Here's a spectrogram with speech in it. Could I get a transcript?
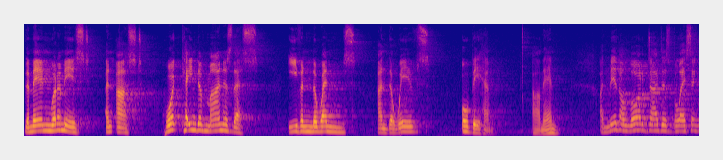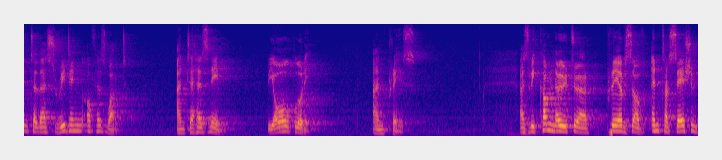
The men were amazed and asked, What kind of man is this? Even the winds and the waves obey him. Amen. And may the Lord add his blessing to this reading of his word, and to his name be all glory and praise. As we come now to our prayers of intercession,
